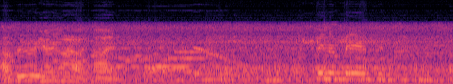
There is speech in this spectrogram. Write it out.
How are we doing on our time? It's been a minute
